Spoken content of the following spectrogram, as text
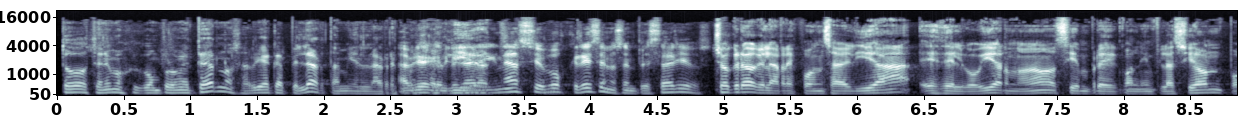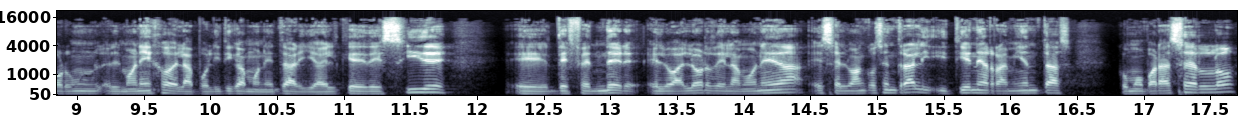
todos tenemos que comprometernos, habría que apelar también a la responsabilidad. Habría que apelar, Ignacio, ¿vos crees en los empresarios? Yo creo que la responsabilidad es del gobierno, ¿no? Siempre con la inflación, por el manejo de la política monetaria. El que decide eh, defender el valor de la moneda es el Banco Central y, tiene herramientas como para hacerlo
